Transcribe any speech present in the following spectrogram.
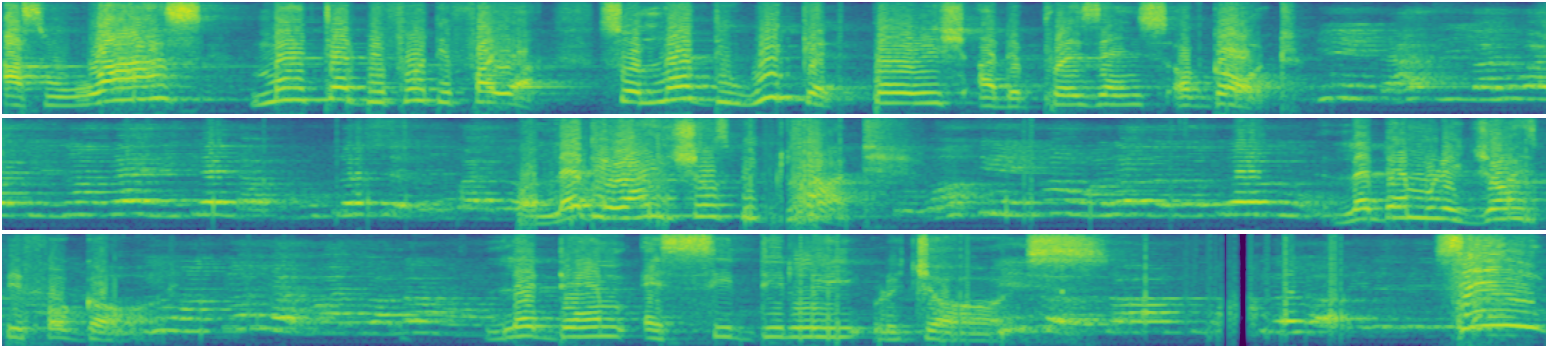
As was melted before the fire, so let the wicked perish at the presence of God. But let the righteous be glad. Let them rejoice before God. Let them exceedingly rejoice. Sing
